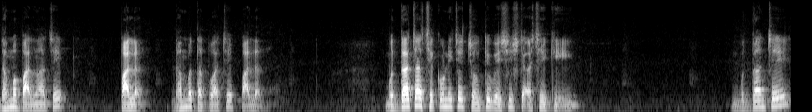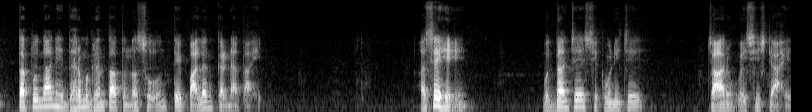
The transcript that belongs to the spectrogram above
धम्मपालनाचे पालन धम्मतत्वाचे पालन बुद्धाच्या शिकवणीचे चौथे वैशिष्ट्य असे की बुद्धांचे तत्वज्ञान हे धर्मग्रंथात नसून ते पालन करण्यात आहे. असे हे बुद्धांचे शिकवणीचे चार वैशिष्ट्य आहेत.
